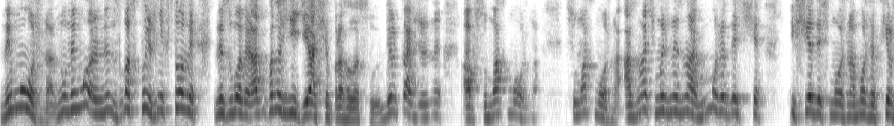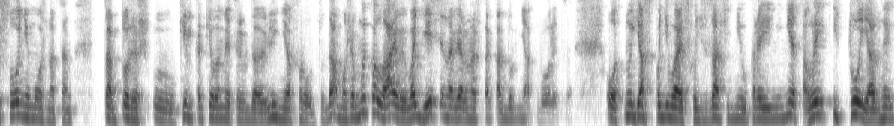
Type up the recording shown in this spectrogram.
Не можна, ну не можна. З Москви ж ніхто не, не дзвонить. А подождіть, я ще проголосую. Деркач же не. А в Сумах можна. В Сумах можна. А значить, ми ж не знаємо. Може, десь ще і ще десь можна, може в Херсоні можна там, там теж кілька кілометрів до лінії фронту. Да? Може, в Миколаєві, в Одесі, мабуть, така дурня твориться. От, ну я сподіваюся, хоч в Західній Україні ні, але і то я не,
